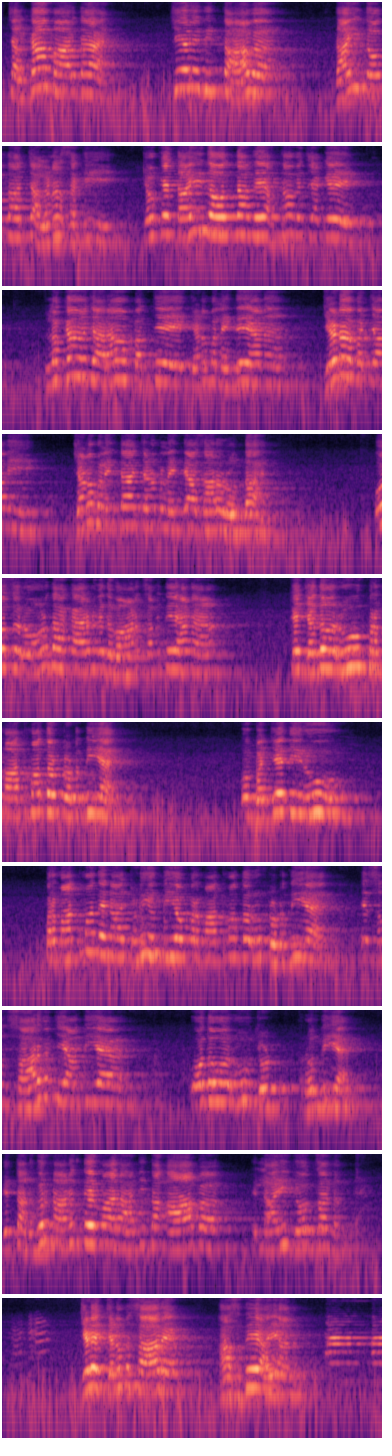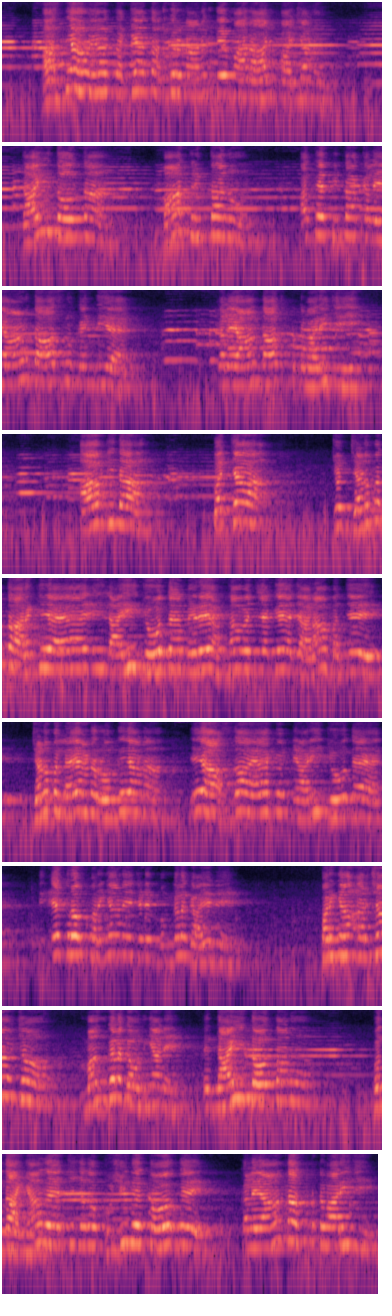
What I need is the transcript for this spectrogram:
ਝਲਕਾ ਮਾਰਦਾ ਹੈ, ਚਿਹਰੇ ਦੀ ਧਾਵ ਦਾਈ ਦੌਲਤਾਂ ਝੱਲ ਨਾ ਸਕੀ, ਕਿਉਂਕਿ ਦਾਈ ਦੌਲਤਾਂ ਦੇ ਹੱਥਾਂ ਵਿੱਚ ਅੱਗੇ ਲੱਖਾਂ ਹਜ਼ਾਰਾਂ ਬੱਚੇ ਜਨਮ ਲੈਂਦੇ ਹਨ। ਜਿਹੜਾ ਬੱਚਾ ਵੀ ਜਨਮ ਲੈਂਦਾ, ਜਨਮ ਲੈਂਦਿਆਂ ਸਾਰ ਰੋਂਦਾ ਹੈ। ਉਸ ਰੋਣ ਦਾ ਕਾਰਨ ਵਿਦਵਾਨ ਸਮਝਦੇ ਹਨ ਕਿ ਜਦੋਂ ਰੂਹ ਪਰਮਾਤਮਾ ਤੋਂ ਟੁੱਟਦੀ ਹੈ, ਉਹ ਬੱਚੇ ਦੀ ਰੂਹ ਪਰਮਾਤਮਾ ਦੇ ਨਾਲ ਜੁੜੀ ਹੁੰਦੀ ਹੈ, ਉਹ ਪਰਮਾਤਮਾ ਤੋਂ ਰੂਹ ਟੁੱਟਦੀ ਹੈ, ਇਹ ਸੰਸਾਰ ਵਿੱਚ ਆਉਂਦੀ ਹੈ, ਉਦੋਂ ਰੂਹ ਜੁੜ ਰੋਂਦੀ ਹੈ। ਤੇ ਧੰਨ ਗੁਰੂ ਨਾਨਕ ਦੇਵ ਮਹਾਰਾਜ ਜੀ ਤਾਂ ਆਪ ਇਲਾਹੀ ਜੋਤ ਸਨ। ਜਿਹੜੇ ਜਨਮ ਸਾਰ ਹੱਸਦੇ ਆਏ ਹਨ। ਹੱਸਦਿਆਂ ਹੋਇਆਂ ਤੱਕਿਆ ਧੰਨ ਗੁਰੂ ਨਾਨਕ ਦੇਵ ਮਹਾਰਾਜ ਪਾਤਸ਼ਾਹ ਨੂੰ। ਦਾਈ ਦੌਲਤਾਂ ਮਾਂ ਤ੍ਰਿਪਤਾ ਨੂੰ ਅਤੇ ਪਿਤਾ ਕਲਿਆਣ ਦਾਸ ਨੂੰ ਕਹਿੰਦੀ ਹੈ, ਕਲਿਆਣ ਦਾਸ ਪਟਵਾਰੀ ਜੀ, ਆਪ ਜੀ ਦਾ ਬੱਚਾ ਜੋ ਜਨਮ ਧਾਰ ਕੇ ਆਇਆ ਇਹ ਇਲਾਹੀ ਜੋਤ ਹੈ। ਮੇਰੇ ਹੱਥਾਂ ਵਿੱਚ ਅੱਗੇ ਹਜ਼ਾਰਾਂ ਬੱਚੇ ਜਨਮ ਲੈ ਹਨ, ਰੋਂਦੇ ਹਨ। ਇਹ ਹੱਸਦਾ ਆਇਆ ਕਿ ਨਿਆਰੀ ਜੋਤ ਹੈ। ਤੇ ਇਧਰੋਂ ਪਰੀਆਂ ਨੇ ਜਿਹੜੇ ਮੰਗਲ ਗਾਏ ਨੇ, ਪਰੀਆਂ ਅਰਸ਼ਾਂ ਵਿੱਚੋਂ ਮੰਗਲ ਗਾਉਂਦੀਆਂ ਨੇ ਤੇ ਦਾਈ ਦੌਲਤਾਂ ਨੂੰ ਵਧਾਈਆਂ ਦੇ ਵਿੱਚ ਜਦੋਂ ਖੁਸ਼ੀ ਦੇ ਤੌਰ ਤੇ ਕਲਿਆਣ ਦਾ ਪਟਵਾਰੀ ਜੀ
